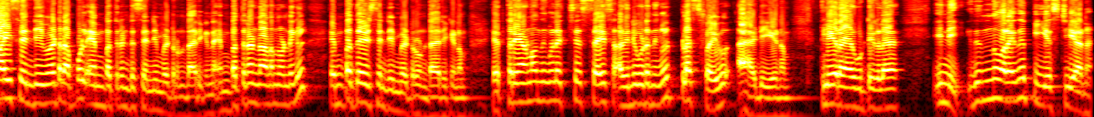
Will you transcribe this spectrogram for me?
ഫൈവ് സെന്റിമീറ്റർ അപ്പോൾ എൺപത്തിരണ്ട് സെന്റിമീറ്റർ ഉണ്ടായിരിക്കണം. എൺപത്തിരണ്ടാണെന്നുണ്ടെങ്കിൽ എൺപത്തേഴ് സെന്റിമീറ്റർ ഉണ്ടായിരിക്കണം. എത്രയാണോ നിങ്ങളുടെ ചെസ്റ്റ് സൈസ് അതിന്റെ കൂടെ നിങ്ങൾ പ്ലസ് ഫൈവ് ആഡ് ചെയ്യണം. ക്ലിയർ ആയ കുട്ടികളെ? ഇനി ഇതെന്ന് പറയുന്നത് പി എസ് ടി ആണ്.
